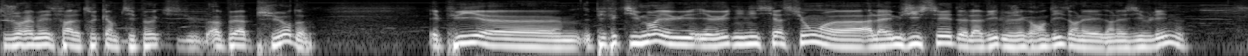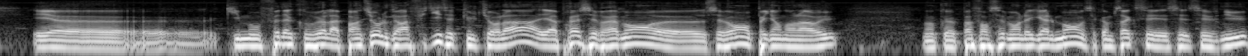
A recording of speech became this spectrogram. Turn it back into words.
toujours aimé faire des trucs un petit peu, un peu absurdes. Et puis, euh, et puis effectivement, il y, a eu, il une initiation à la MJC de la ville où j'ai grandi, dans les, Yvelines, qui m'ont fait découvrir la peinture, le graffiti, cette culture-là. Et après, c'est vraiment, c'est vraiment en payant dans la rue. Donc, pas forcément légalement, c'est comme ça que c'est venu.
